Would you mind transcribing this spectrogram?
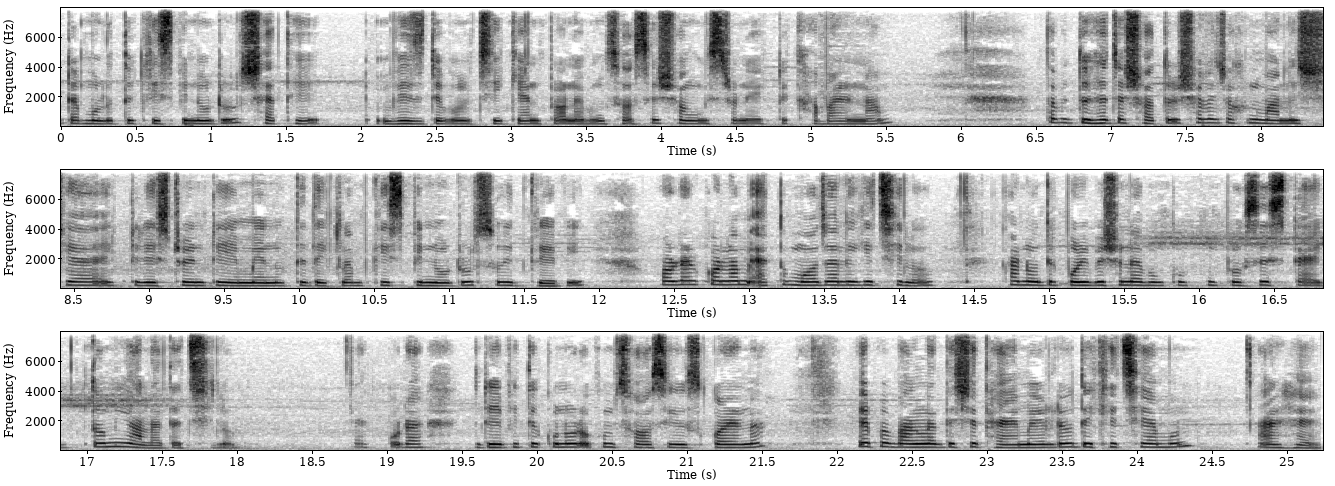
এটা মূলত ক্রিসপি নুডলস, সাথে ভেজিটেবল চিকেন, প্রন এবং সসের সংমিশ্রণে একটা খাবারের নাম। তবে দুই হাজার সতেরো সালে যখন মালয়েশিয়া একটি রেস্টুরেন্টে এই মেনুতে দেখলাম crispy noodles with gravy, order করলাম, এত মজা লেগেছিল কারণ ওদের পরিবেশনা এবং কুকিং প্রসেসটা একদমই আলাদা ছিল। ওরা গ্রেভিতে কোনো রকম সস ইউজ করে না। এরপর বাংলাদেশে থায়ামেলটাও দেখেছি এমন। আর হ্যাঁ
